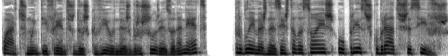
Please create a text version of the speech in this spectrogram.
quartos muito diferentes dos que viu nas brochuras ou na net, problemas nas instalações ou preços cobrados excessivos.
